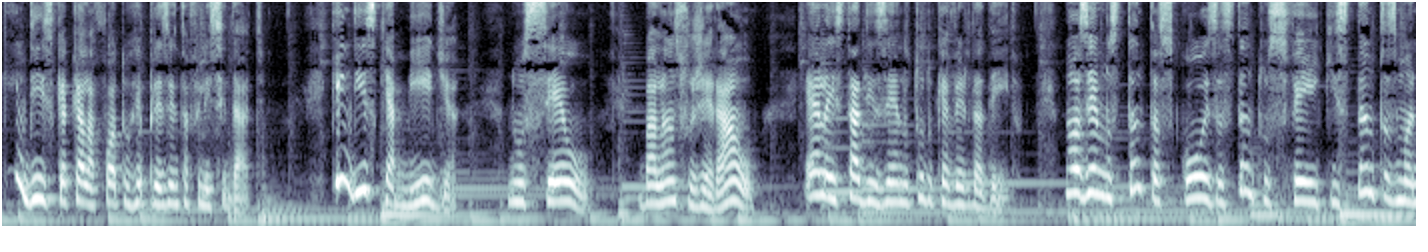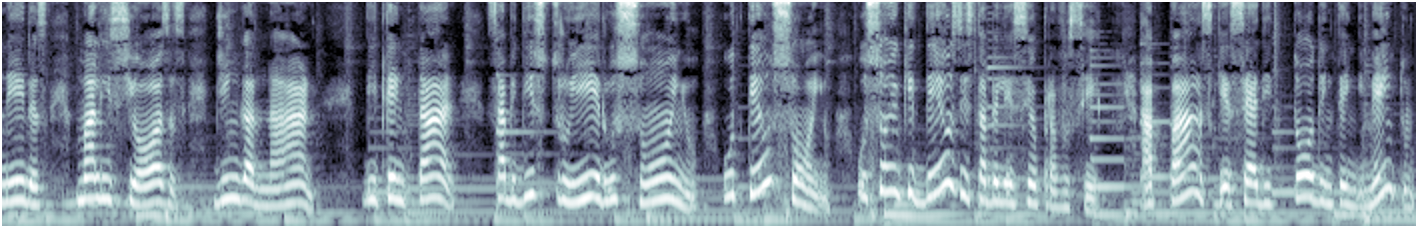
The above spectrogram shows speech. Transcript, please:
Quem diz que aquela foto representa a felicidade? Quem diz que a mídia, no seu balanço geral, ela está dizendo tudo que é verdadeiro? Nós vemos tantas coisas, tantos fakes, tantas maneiras maliciosas de enganar, de tentar, sabe, destruir o sonho, o teu sonho, o sonho que Deus estabeleceu para você. A paz que excede todo entendimento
